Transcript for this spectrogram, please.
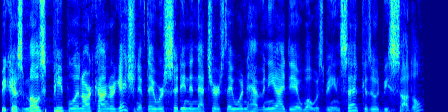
Because most people in our congregation, if they were sitting in that church, they wouldn't have any idea what was being said because it would be subtle.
